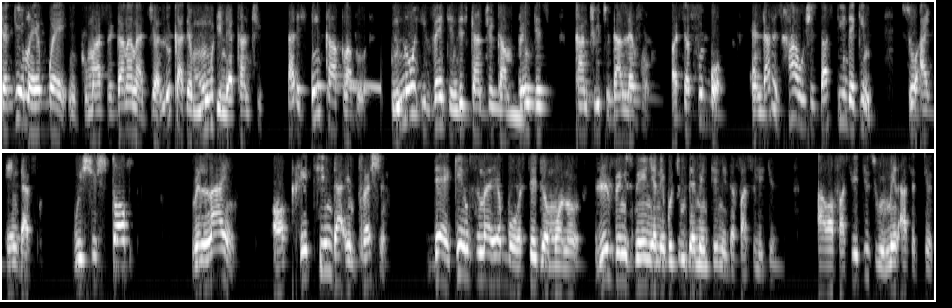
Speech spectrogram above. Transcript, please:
In Ghana, Nigeria. Look at the mood in the country. That is incalculable. No event in this country can bring this country to that level except football. And that is how we should start seeing the game. So I think that we should stop relying or creating that impression. The games in the stadium mono revenues being able to maintain the facilities. Our facilities will remain as it is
